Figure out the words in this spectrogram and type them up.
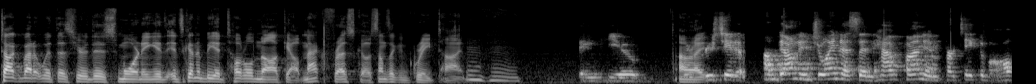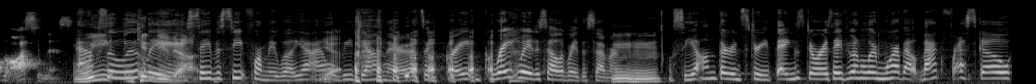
talk about it with us here this morning. It's going to be a total knockout. MacFresco sounds like a great time. Mm-hmm. Thank you. All I right. Appreciate it. Come down and join us and have fun and partake of all the awesomeness. We Absolutely. can do that. Save a seat for me, will ya? I Yeah. will be down there. That's a great, great way to celebrate the summer. Mm-hmm. We'll see you on 3rd Street. Thanks, Doris. Hey, if you want to learn more about MacFresco,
